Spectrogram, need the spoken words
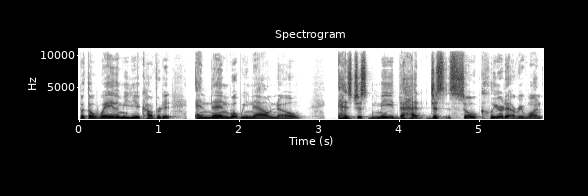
but the way the media covered it, and then what we now know has just made that just so clear to everyone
